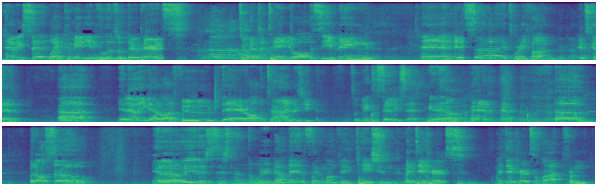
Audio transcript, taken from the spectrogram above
heavyset white comedian who lives with their parents to entertain you all this evening. And it's uh, it's pretty fun. It's good. Uh, you know, you got a lot of food there all the time. As you, that's what makes us heavy set. You know, um, but also, you know, there's there's nothing to worry about, man. It's like I'm on vacation. My dick hurts. My dick hurts a lot from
